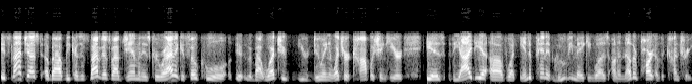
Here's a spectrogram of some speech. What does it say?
It's not just about because it's not just about Jim and his crew. What I think is so cool uh, about what you you're doing and what you're accomplishing here is the idea of what independent movie making was on another part of the country.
